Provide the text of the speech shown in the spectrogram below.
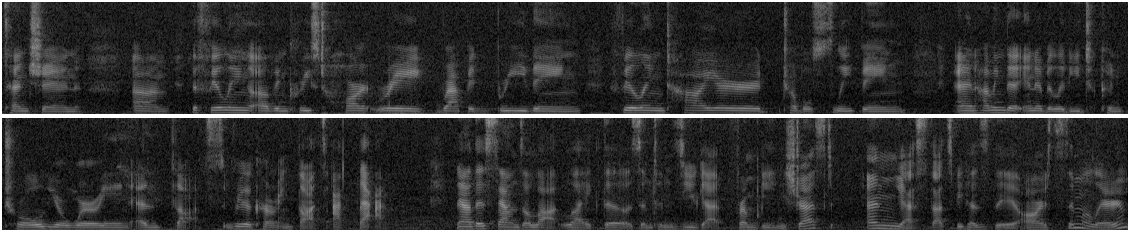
tension, um, the feeling of increased heart rate, rapid breathing, feeling tired, trouble sleeping, and having the inability to control your worrying and thoughts, reoccurring thoughts at that. Now, this sounds a lot like the symptoms you get from being stressed, and yes, that's because they are similar.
